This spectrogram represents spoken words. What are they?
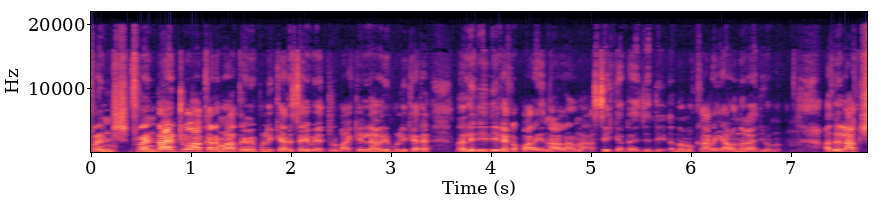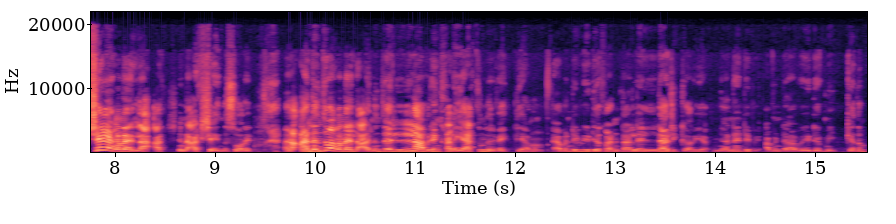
ഫ്രണ്ട്സ് ഫ്രണ്ടായിട്ടുള്ള ആൾക്കാരെ മാത്രമേ പുള്ളിക്കാരെ സേവ് ചെയ്യത്തുള്ളൂ. ബാക്കി എല്ലാവരും പുള്ളിക്കാരെ നല്ല രീതിയിലൊക്കെ പറയുന്ന ആളാണ് സീക്രട്ട് ഏജന്റ് നമുക്ക് അറിയാവുന്ന കാര്യമാണ്. അതുപോലെ അക്ഷയ് അങ്ങനെയല്ല അക്ഷയ അക്ഷയ് എന്ന് സോറി അനന്തും അങ്ങനെയല്ല. അനന്തും എല്ലാവരും കളിയാക്കുന്ന ഒരു വ്യക്തിയാണ്. അവന്റെ വീഡിയോ കണ്ടാൽ എല്ലാവർക്കും അറിയാം. ഞാൻ എന്റെ അവന്റെ ആ വീഡിയോ മിക്കതും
